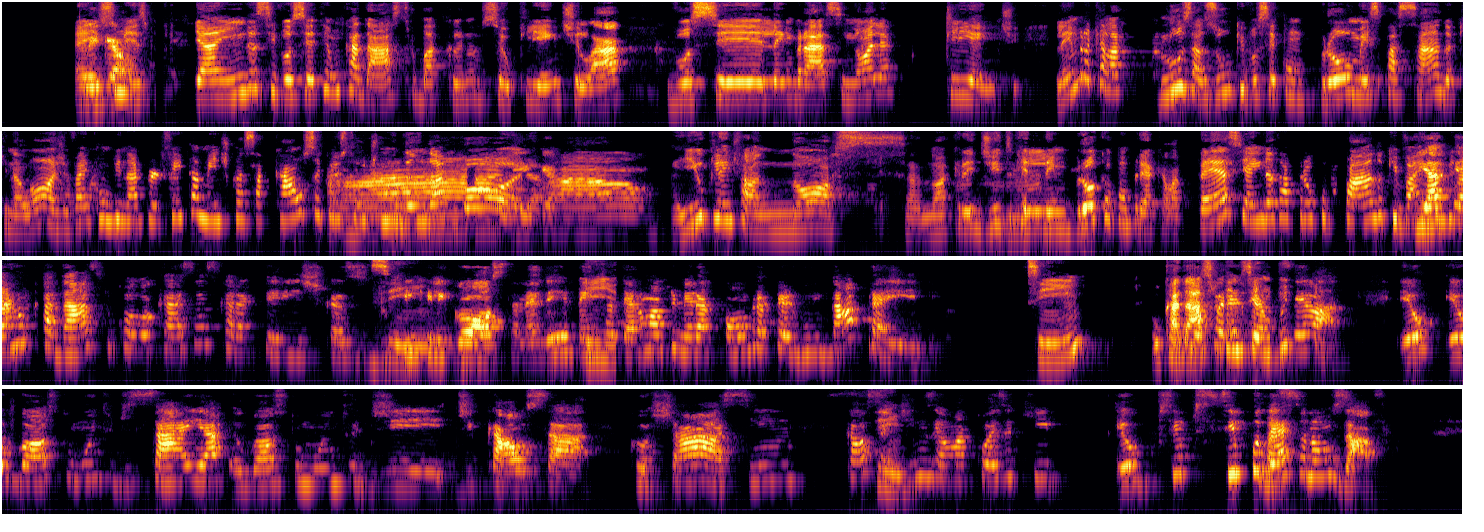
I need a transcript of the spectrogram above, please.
é, é isso mesmo. E ainda se você tem um cadastro bacana do seu cliente lá, você lembrar assim, olha, cliente, lembra aquela blusa azul que você comprou mês passado aqui na loja vai combinar perfeitamente com essa calça que eu estou te mandando ah, agora. Legal. Aí o cliente fala: Nossa, não acredito uhum. que ele lembrou que eu comprei aquela peça e ainda está preocupado que vai. E combinar. até no cadastro colocar essas características de que, que ele gosta, né? De repente, até numa primeira compra, perguntar para ele. Sim. O cadastro então, por exemplo, tem que ser muito. Sei lá, eu, eu gosto muito de saia, eu gosto muito de, de calça crochá, assim. Calça Sim. jeans é uma coisa que eu, se, se pudesse, eu não usava.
